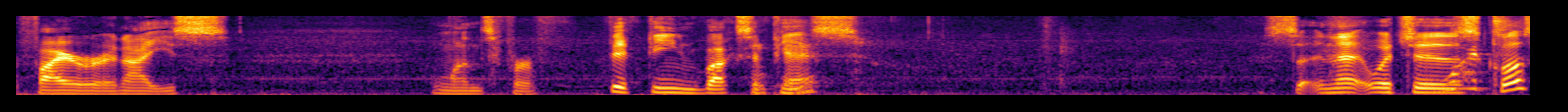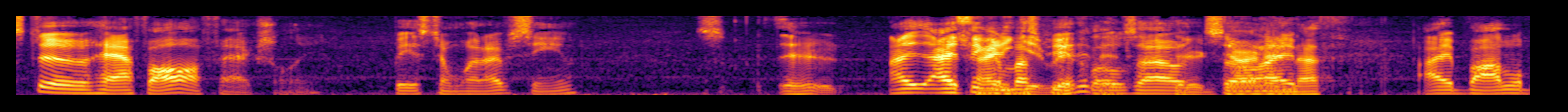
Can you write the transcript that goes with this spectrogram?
Fire and Ice ones for fifteen bucks a Okay. piece. So, and that which is What? close to half off actually, based on what I've seen. They're I, I think it must be a closeout. So I, enough. I bottle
